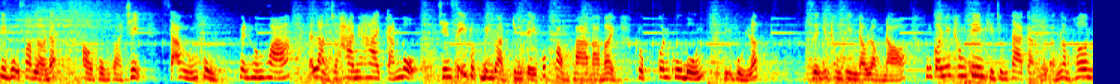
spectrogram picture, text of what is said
thì vụ sạt lở đất ở vùng Quảng Trị, xã Hướng Phùng, huyện Hướng Hóa đã làm cho 22 cán bộ, chiến sĩ thuộc binh đoàn kinh tế quốc phòng 337 thuộc quân khu 4 bị vùi lấp. Giữa những thông tin đau lòng đó, cũng có những thông tin khiến chúng ta cảm thấy ấm lòng hơn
